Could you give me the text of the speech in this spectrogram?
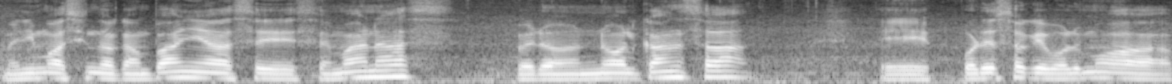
Venimos haciendo campaña hace semanas, pero no alcanza. Eh, por eso que volvemos a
